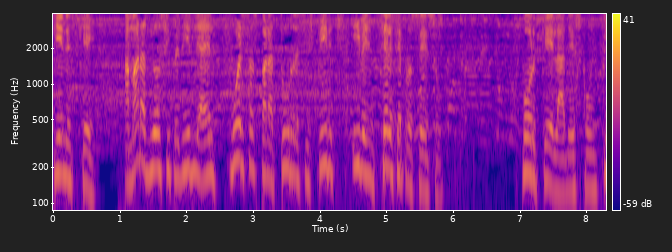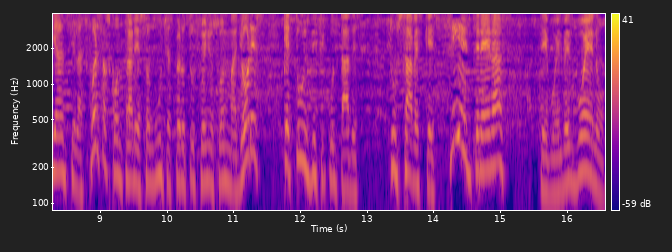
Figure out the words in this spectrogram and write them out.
Tienes que amar a Dios y pedirle a Él fuerzas para tú resistir y vencer ese proceso. Porque la desconfianza y las fuerzas contrarias son muchas, pero tus sueños son mayores que tus dificultades. Tú sabes que si entrenas, te vuelves bueno,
